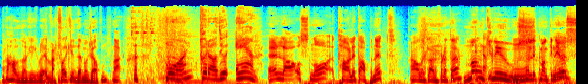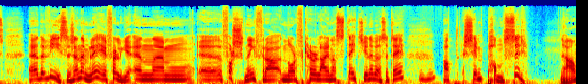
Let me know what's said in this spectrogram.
Det hadde nok ikke blitt, I hvert fall ikke Demokraten. Nei. Morgen på Radio 1. Eh, La oss nå ta litt apenytt. Er alle klare for dette? Monkey News! Mm, litt Monkey News. Eh, Det viser seg nemlig, ifølge en um, eh, forskning fra North Carolina State University, at sjimpanser, Ja,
